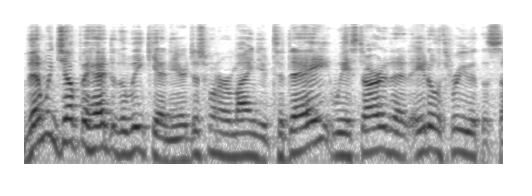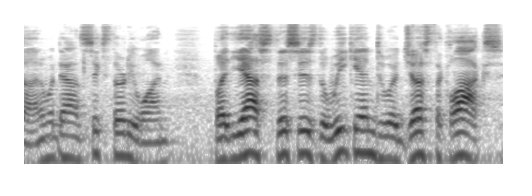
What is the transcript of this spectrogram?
Then we jump ahead to the weekend here. Just want to remind you today we started at 8:03 with the sun, and went down 6:31. But yes, this is the weekend to adjust the clocks.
